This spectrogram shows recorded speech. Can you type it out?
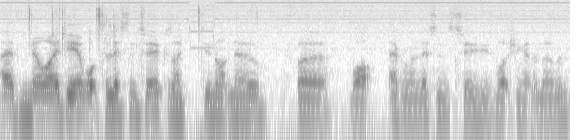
I have no idea what to listen to because I do not know for what everyone listens to who's watching at the moment.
